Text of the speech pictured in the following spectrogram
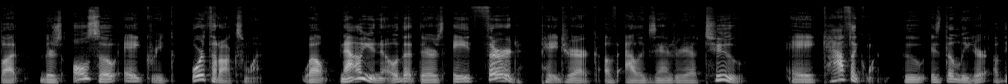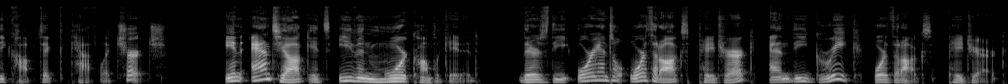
but there's also a Greek Orthodox one. Well, now you know that there's a third Patriarch of Alexandria too, a Catholic one, who is the leader of the Coptic Catholic Church. In Antioch, it's even more complicated. There's the Oriental Orthodox Patriarch and the Greek Orthodox Patriarch.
